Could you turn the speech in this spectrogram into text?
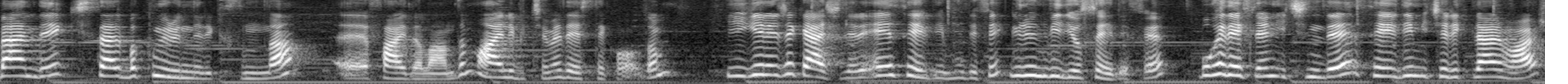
ben de kişisel bakım ürünleri kısmından e, faydalandım. Aile bütçeme destek oldum. İyi gelecek elçileri en sevdiğim hedefi günün videosu hedefi. Bu hedeflerin içinde sevdiğim içerikler var.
